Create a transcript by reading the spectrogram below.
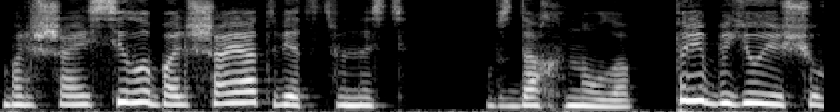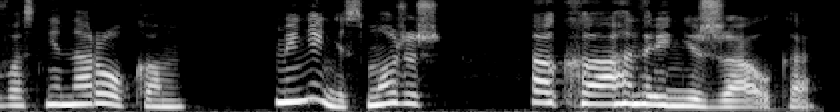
Большая сила, большая ответственность, вздохнула. Прибью еще вас не ненароком. Меня не сможешь. А Канри не жалко.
